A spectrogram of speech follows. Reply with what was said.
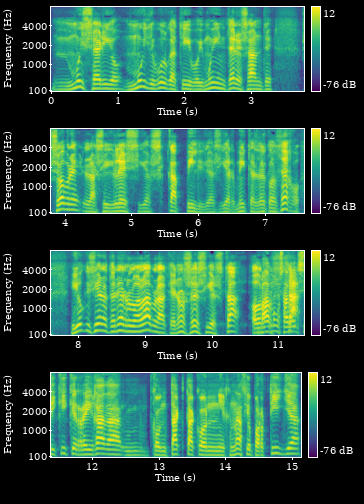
muy serio, muy divulgativo y muy interesante sobre las iglesias, capillas y ermitas del concejo. Yo quisiera tenerlo al habla, que no sé si está o no Vamos a ver si Quique Reigada mm, contacta con Ignacio Portilla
